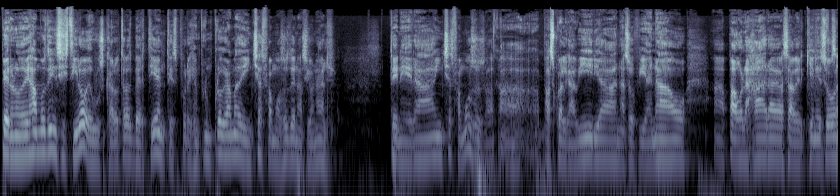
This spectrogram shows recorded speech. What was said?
pero no dejamos de insistir o de buscar otras vertientes, por ejemplo un programa de hinchas famosos de Nacional tener a hinchas famosos, a, Pascual Gaviria, a Ana Sofía Henao, a Paola Jara, a saber quiénes son,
